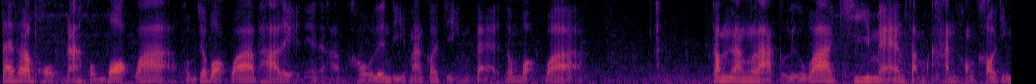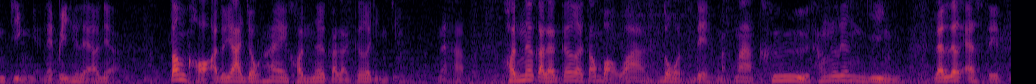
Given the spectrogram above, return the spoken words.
แต่สำหรับผมนะผมบอกว่าผมจะบอกว่าพาเลตเนี่ยนะครับเขาเล่นดีมากก็จริง แต่ต้องบอกว่ากำลังหลักหรือว่าคีย์แมนสำคัญของเขาจริงๆเนี่ยในปีที่แล้วเนี่ยต้องขออนุญาตยกให้คอนเนอร์กาลาเกอร์จริง ๆ นะครับ คอนเนอร์กาลาเกอร์ต้องบอกว่าโดดเด่นมากๆ คือทั้งเรื่องยิงและเรื่องแอสซิสต์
